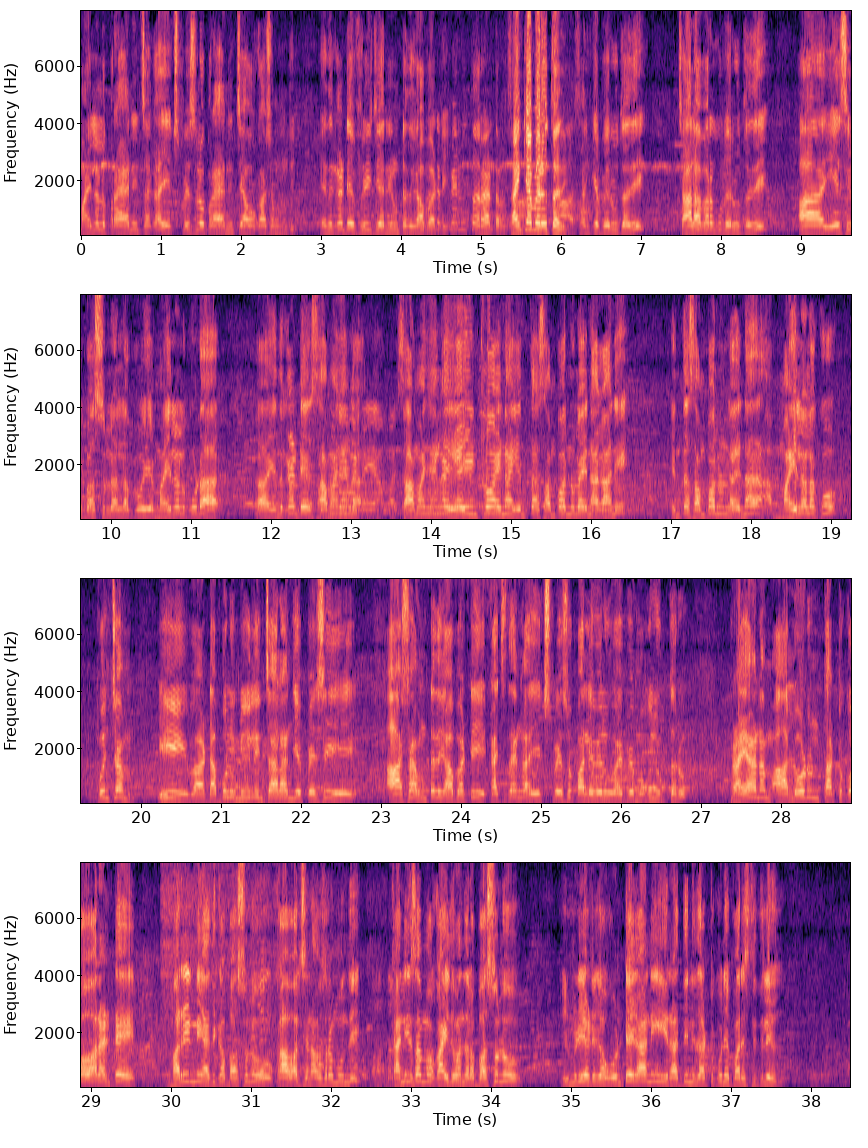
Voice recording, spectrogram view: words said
మహిళలు ప్రయాణించక ఎక్స్ప్రెస్లో ప్రయాణించే అవకాశం ఉంది. ఎందుకంటే ఫ్రీ జర్నీ ఉంటుంది కాబట్టి. పెరుగుతారు అంటారు. సంఖ్య పెరుగుతుంది. సంఖ్య పెరుగుతుంది. చాలా వరకు పెరుగుతుంది. ఆ ఏసీ బస్సులలో పోయే మహిళలు కూడా ఎందుకంటే సామాన్యంగా సామాన్యంగా ఏ ఇంట్లో అయినా ఎంత సంపన్నులైనా కానీ ఎంత సంపన్నులైనా మహిళలకు కొంచెం ఈ డబ్బులు మిగిలించాలని చెప్పేసి ఆశ ఉంటుంది కాబట్టి ఖచ్చితంగా ఎక్స్ప్రెస్ పల్లె వెలుగు వైపే మొగ్గు చూపుతారు. ప్రయాణం ఆ లోడును తట్టుకోవాలంటే మరిన్ని అధిక బస్సులు కావాల్సిన అవసరం ఉంది. కనీసం ఒక ఐదు వందల బస్సులు ఇమ్మీడియట్గా ఉంటే కానీ ఈ రద్దీని తట్టుకునే పరిస్థితి లేదు.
